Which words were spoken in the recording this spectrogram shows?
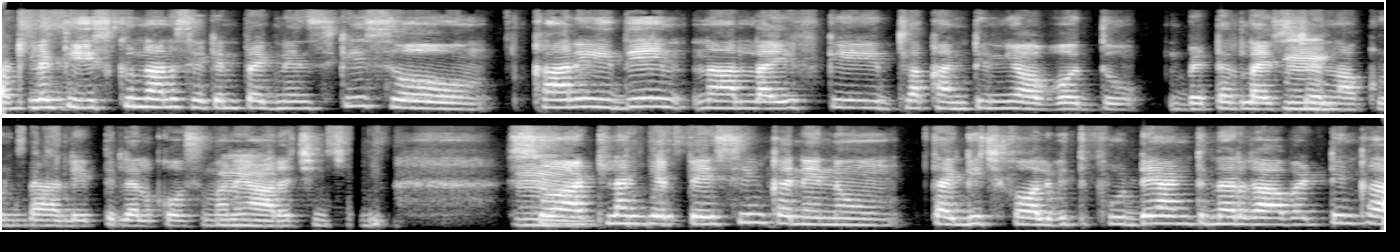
అట్లే తీసుకున్నాను సెకండ్ ప్రెగ్నెన్సీకి సో కానీ ఇది నా లైఫ్కి ఇట్లా కంటిన్యూ అవ్వద్దు బెటర్ లైఫ్. స్టైల్ నాకు ఉండాలి పిల్లల కోసం అని మ్మ్. ఆలోచించాను సో. అట్లా అని చెప్పేసి ఇంకా నేను తగ్గించుకోవాలి విత్ ఫుడ్డే అంటున్నారు కాబట్టి ఇంకా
